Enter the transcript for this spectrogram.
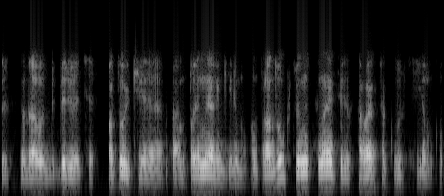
То есть, когда вы берете потоки там, по энергии либо по продукту и начинаете рисовать такую схемку.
